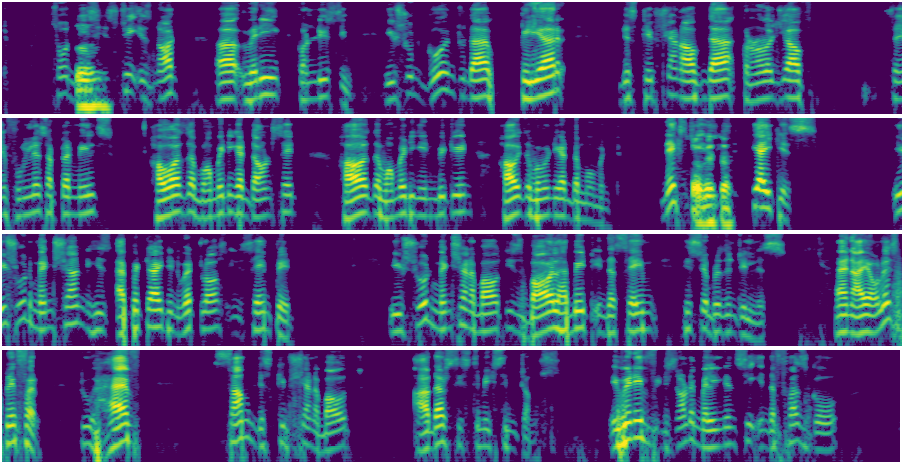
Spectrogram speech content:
So this Mhm. history is not uh, very conducive. You should go into the clear description of the chronology of fullness after meals, how was the vomiting at the onset, how is the vomiting in between, how is the vomiting at the moment. Next Okay, is sir. Case. you should mention his appetite in weight loss in the same plate. You should mention about his bowel habit in the same history of present illness. And I always prefer to have some description about other systemic symptoms. Even if it's not a malignancy in the first go,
